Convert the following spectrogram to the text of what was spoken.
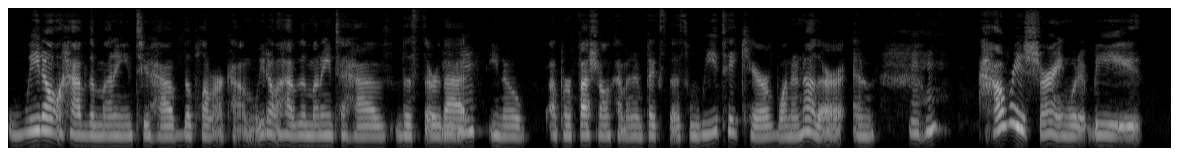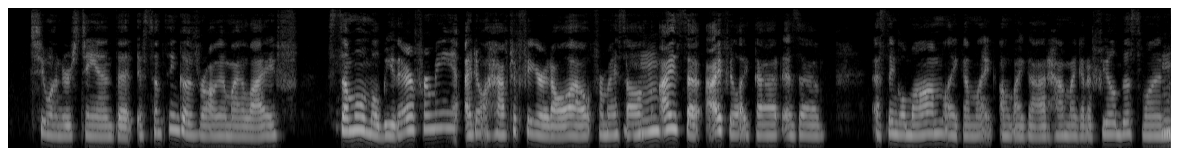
we don't have the money to have the plumber come. We don't have the money to have this or that, mm-hmm. you know, a professional come in and fix this. We take care of one another. And mm-hmm. how reassuring would it be to understand that if something goes wrong in my life, someone will be there for me. I don't have to figure it all out for myself. Mm-hmm. I I feel like that as a a single mom, like I'm like, oh my God, how am I going to field this one?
